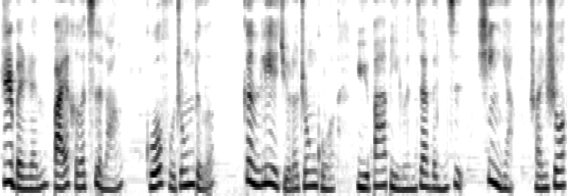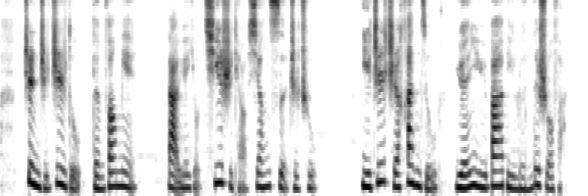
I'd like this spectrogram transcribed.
日本人白河次郎国府中德更列举了中国与巴比伦在文字、信仰、传说、政治制度等方面大约有七十条相似之处，以支持汉族。源于巴比伦的说法，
